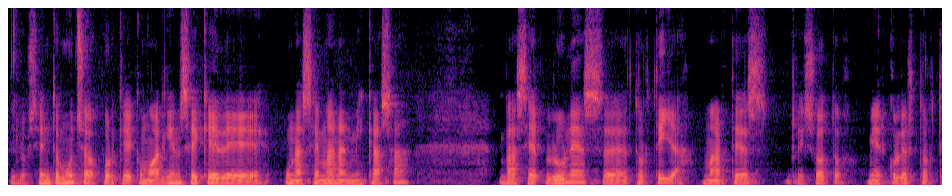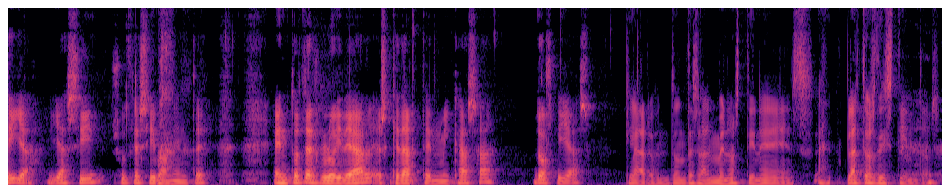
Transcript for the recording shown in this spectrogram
lo siento mucho porque como alguien se quede una semana en mi casa, va a ser lunes eh, tortilla, martes risotto, miércoles tortilla y así sucesivamente. Entonces lo ideal es quedarte en mi casa dos días. Claro, entonces al menos tienes platos distintos.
